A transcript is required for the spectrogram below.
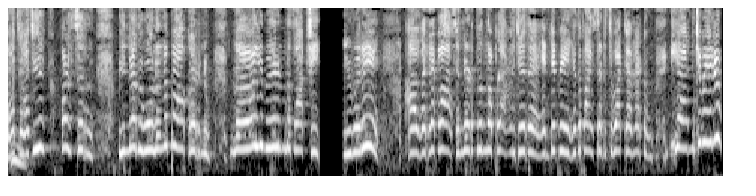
ബജാജ് പൾസർ. പിന്നെ അതുപോലെ തന്നെ പാക്കാരനും നാല് പേരുണ്ട് സാക്ഷി. ഇവർ അവരുടെ ക്ലാസിന്റെ അടുത്ത് പ്ലാൻ ചെയ്ത്. എന്റെ പേര് പൈസ അടിച്ച് മാറ്റാനായിട്ട് ഈ അഞ്ചു പേരും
